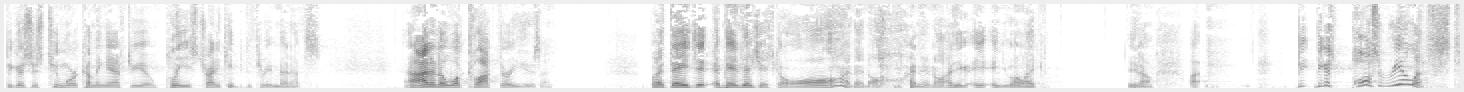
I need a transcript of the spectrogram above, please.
because there's two more coming after you. Please try to keep it to three minutes. And I don't know what clock they're using. But they just, I mean, they just go on and on and on. And, you, are like, you know, uh, because Paul's a realist.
